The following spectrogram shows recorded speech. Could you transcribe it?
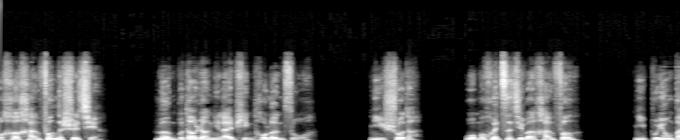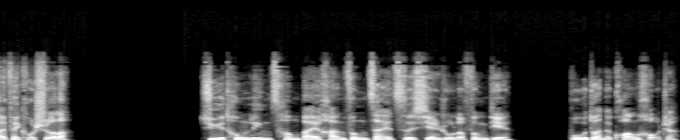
我和寒风的事情，论不到让你来品头论足。你说的，我们会自己问寒风，你不用白费口舌了。”剧痛令苍白寒风再次陷入了疯癫，不断的狂吼着：“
